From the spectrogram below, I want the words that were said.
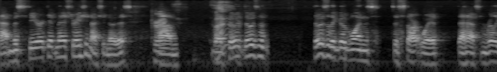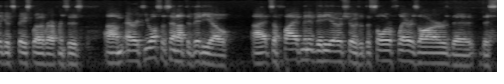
Atmospheric Administration. I should know this. Correct. Um, but those, those are those are the good ones to start with that have some really good space weather references. Um, Eric, you also sent out the video. Uh, it's a five minute video, shows what the solar flares are, the this,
